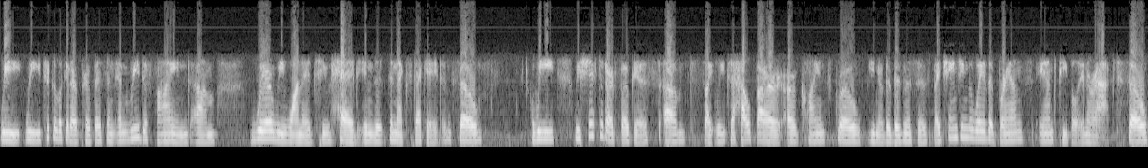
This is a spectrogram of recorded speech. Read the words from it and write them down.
we, we took a look at our purpose and, and redefined um, where we wanted to head in the, the next decade. And so we we shifted our focus um, slightly to help our, our clients grow, you know, their businesses by changing the way that brands and people interact. So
